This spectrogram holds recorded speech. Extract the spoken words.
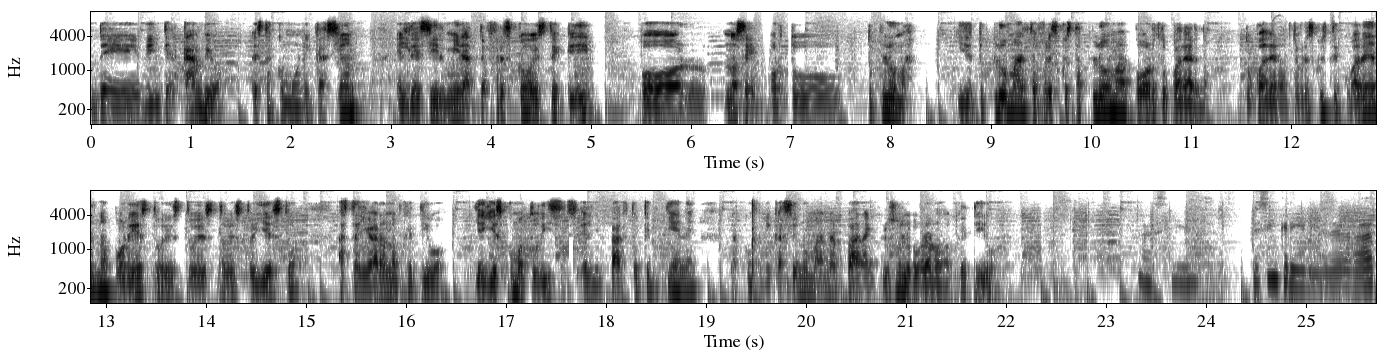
de, intercambio, esta comunicación, el decir, mira, te ofrezco este clip por, no sé, por tu, tu pluma. Y de tu pluma te ofrezco esta pluma por tu cuaderno tu cuaderno, te ofrezco este cuaderno por esto, esto, esto, esto y esto, hasta llegar a un objetivo. Y ahí es como tú dices, el impacto que tiene la comunicación humana para incluso lograr un objetivo. Así es. Es increíble, de verdad.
